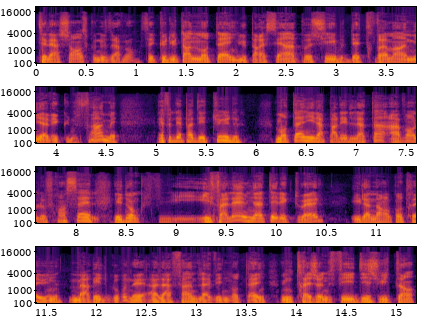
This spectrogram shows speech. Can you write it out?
C'est la chance que nous avons. C'est que du temps de Montaigne, il lui paraissait impossible d'être vraiment ami avec une femme, mais elle faisait pas d'études. Montaigne, il a parlé de latin avant le français. Et donc, il fallait une intellectuelle. Il en a rencontré une, Marie de Gournay, à la fin de la vie de Montaigne, une très jeune fille, 18 ans,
